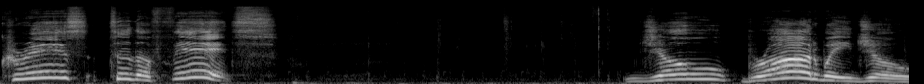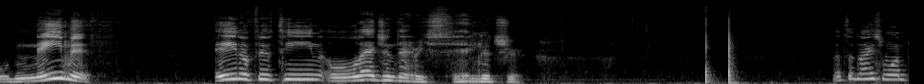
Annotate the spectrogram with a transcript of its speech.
Chris to the Fitz. Joe Broadway Joe Namath. 8 of 15 legendary signature. That's a nice one.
